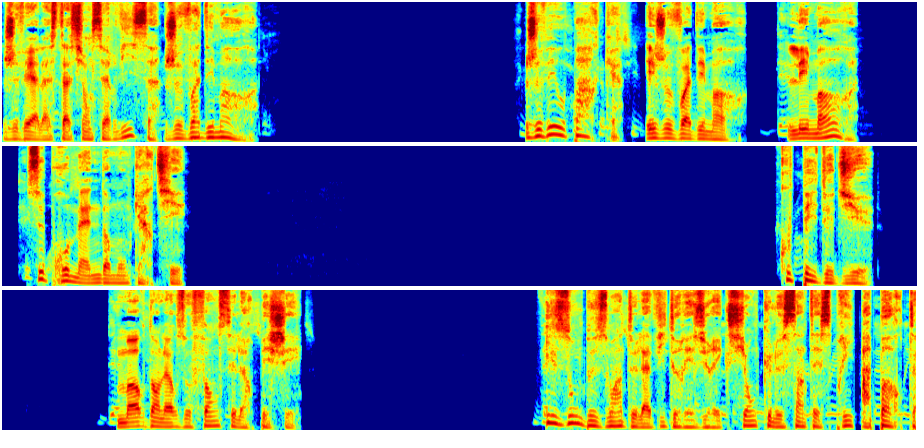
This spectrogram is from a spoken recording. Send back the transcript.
Je vais à la station-service, je vois des morts. Je vais au parc et je vois des morts. Les morts se promènent dans mon quartier. Coupés de Dieu, morts dans leurs offenses et leurs péchés. Ils ont besoin de la vie de résurrection que le Saint-Esprit apporte,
